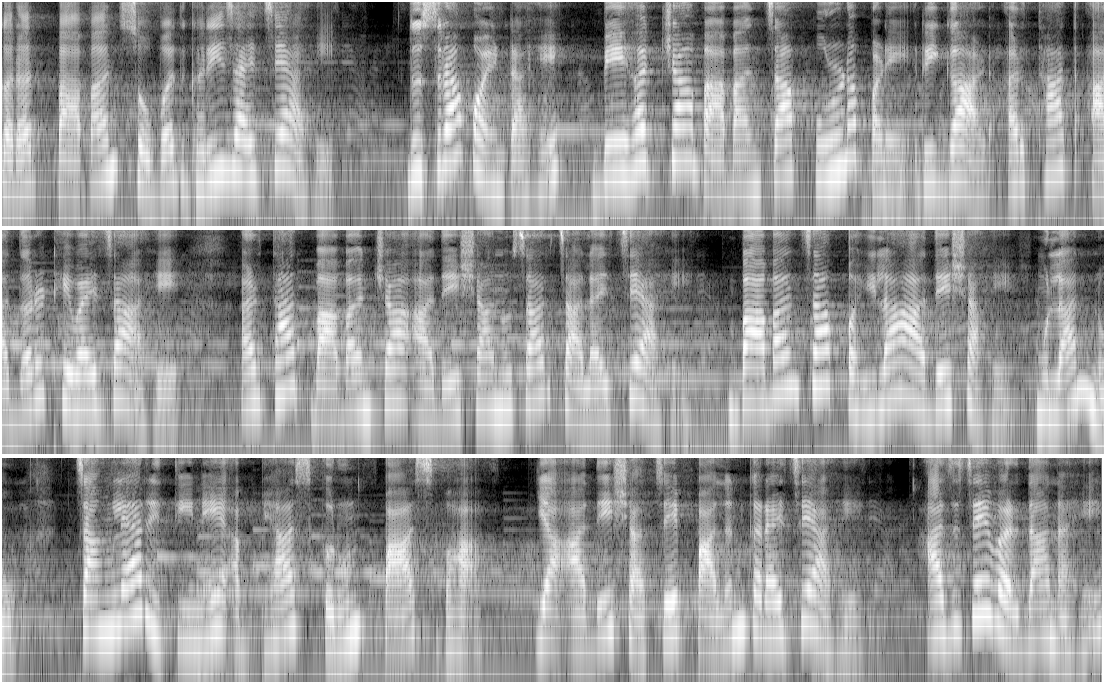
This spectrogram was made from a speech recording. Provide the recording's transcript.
करत बाबांसोबत घरी जायचे आहे. दुसरा पॉइंट आहे बेहदच्या बाबांचा पूर्णपणे रिगार्ड अर्थात आदर ठेवायचा आहे. अर्थात बाबांच्या आदेशानुसार चालायचे आहे. बाबांचा पहिला आदेश आहे मुलांनो चांगल्या रीतीने अभ्यास करून पास व्हा. या आदेशाचे पालन करायचे आहे. आजचे वरदान आहे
